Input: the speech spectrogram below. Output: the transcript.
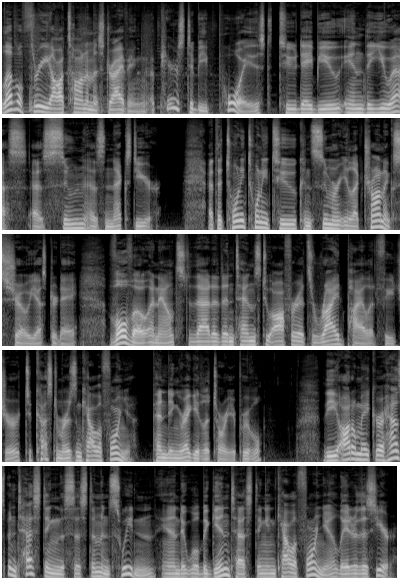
Level 3 autonomous driving appears to be poised to debut in the US as soon as next year. At the 2022 Consumer Electronics Show yesterday, Volvo announced that it intends to offer its Ride Pilot feature to customers in California, pending regulatory approval. The automaker has been testing the system in Sweden, and it will begin testing in California later this year.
